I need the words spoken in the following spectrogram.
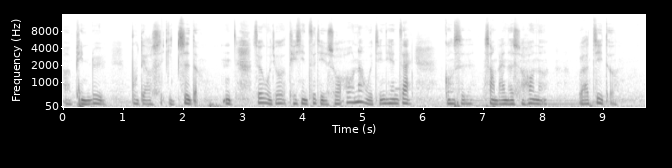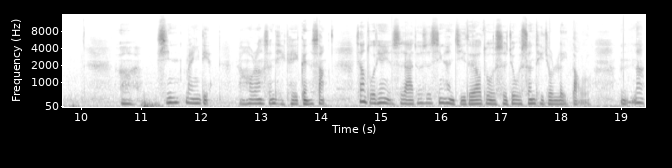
呃频率步调是一致的，嗯，所以我就提醒自己说，哦，那我今天在。公司上班的时候呢，我要记得，呃，心慢一点，然后让身体可以跟上。像昨天也是啊，就是心很急着要做事，就身体就累到了。嗯，那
